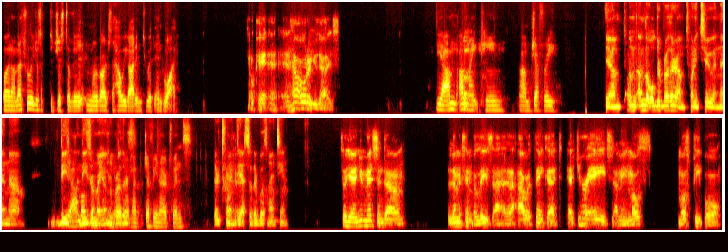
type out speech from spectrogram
But um, that's really just like the gist of it in regards to how we got into it and why. Okay, and how old are you guys? Yeah, I'm I'm 19. Um, Jeffrey. Yeah, I'm, I'm I'm the older brother. I'm 22, and then um, these yeah, these are my younger brothers. Well. My Jeffrey and I are twins. They're twins, okay. yeah. So they're both 19. So yeah, and you mentioned um, limiting beliefs. I I would think that at your age, I mean, most most people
